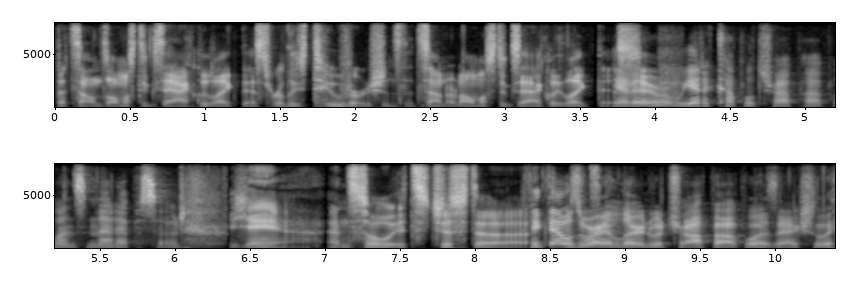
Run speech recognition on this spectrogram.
that sounds almost exactly like this, or at least two versions that sounded almost exactly like this. Yeah, there were, we had a couple trop pop ones in that episode. Yeah, and so it's just uh I think that was where I learned what trop pop was actually.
